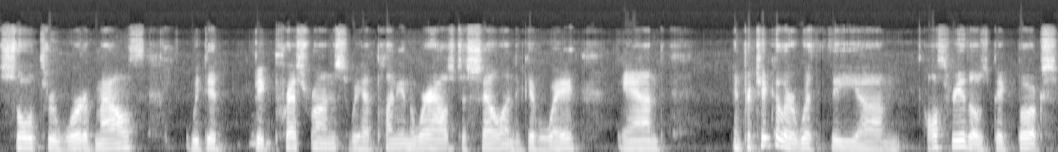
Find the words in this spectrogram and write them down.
sold through word of mouth. We did big press runs. We had plenty in the warehouse to sell and to give away, and in particular with the um, all three of those big books,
